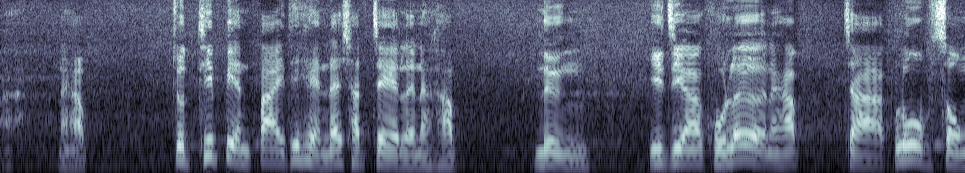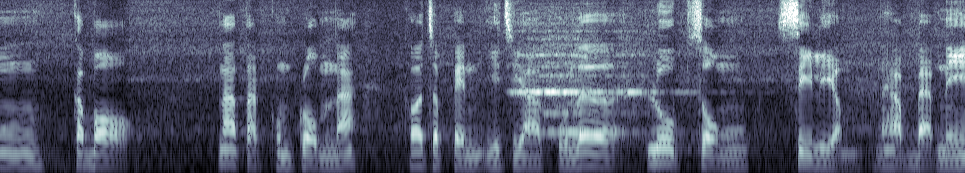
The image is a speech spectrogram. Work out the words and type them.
5 นะครับ จุดที่เปลี่ยนไปที่เห็นได้ชัดเจนเลยนะครับ 1. EGR Cooler นะครับ จากรูปทรงกระบอก หน้าตัดกลมๆนะ ก็จะเป็น EGR Cooler รูปทรงสี่เหลี่ยมนะครับแบบนี้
